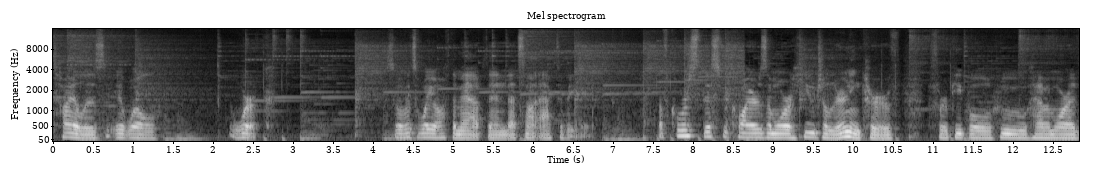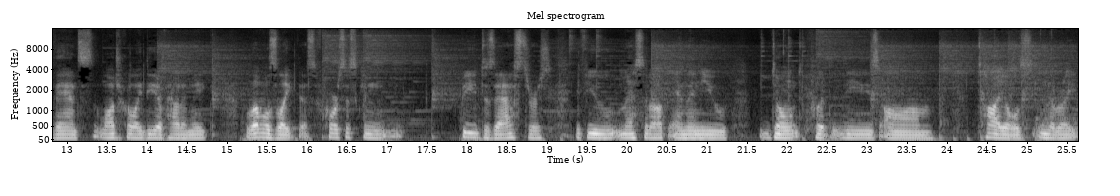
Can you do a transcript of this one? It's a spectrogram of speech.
tile is, it will work. So if it's way off the map, then that's not activated. Of course, this requires a more huge learning curve for people who have a more advanced logical idea of how to make levels like this. Of course, this can be disastrous if you mess it up and then you don't put these um, tiles in the right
